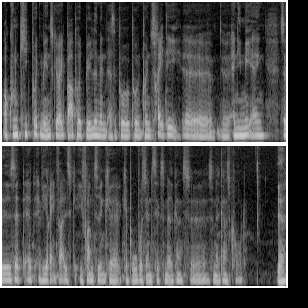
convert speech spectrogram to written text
og kunne kigge på et menneske, og ikke bare på et billede, men altså på, på, på en 3D-animering, øh, øh således at, at, at vi rent faktisk i fremtiden kan, kan bruge vores ansigt som, adgangs, øh, som adgangskort. Ja.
